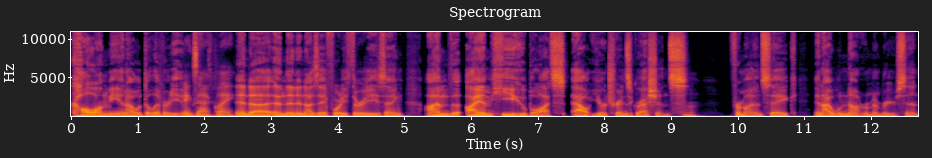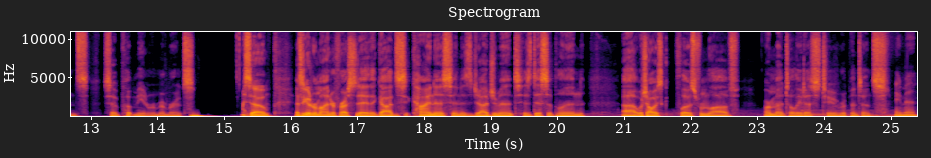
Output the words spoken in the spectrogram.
call on me and I will deliver you. exactly And uh and then in Isaiah 43, he's saying, I'm the I am he who blots out your transgressions Mm. for my own sake, and I will not remember your sins. So put me in remembrance. So it's a good reminder for us today that God's kindness and his judgment, his discipline, uh, which always flows from love, are meant to lead us to repentance. amen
